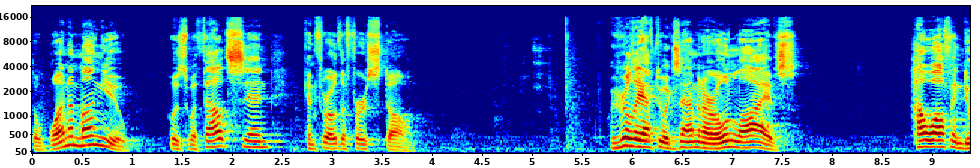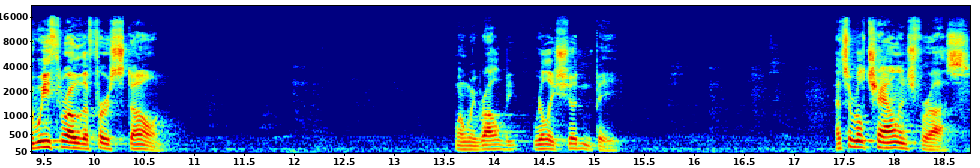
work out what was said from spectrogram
The one among you who is without sin can throw the first stone. We really have to examine our own lives. How often do we throw the first stone? When we really shouldn't be. That's a real challenge for us.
